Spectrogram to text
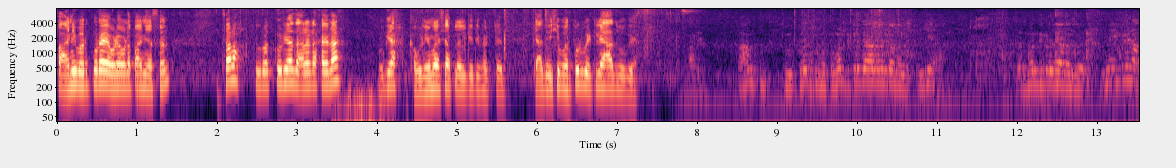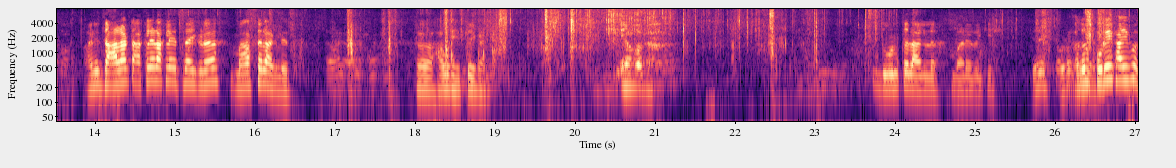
पाणी भरपूर आहे एवढं एवढं पाणी असेल. चला सुरुवात करूया जाळा टाकायला. बघूया खवले मासे आपल्याला किती भेटतात. त्या दिवशी भरपूर भेटले आज बघूया. आणि जाळा टाकल्या टाकल्या आहेत ना इकडं मासे लागलेत. हा हा इथे काय? हे बघा. दोन तर लागलं बऱ्यापैकी. अजून पुढे काही बघ?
